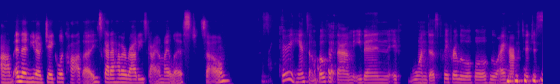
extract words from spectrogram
Um, and then, you know, Jake LaCava, he's got to have a Rowdies guy on my list. So Very handsome, both of them. Even if one does play for Louisville, who I have to just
